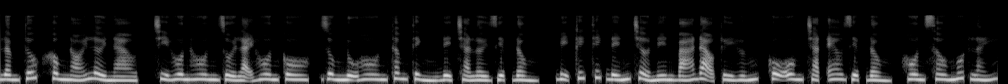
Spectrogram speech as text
Lâm Túc không nói lời nào, chỉ hôn hôn rồi lại hôn cô, dùng nụ hôn thâm tình để trả lời Diệp Đồng, bị kích thích đến trở nên bá đạo tùy hứng, cô ôm chặt eo Diệp Đồng, hôn sâu mút lấy.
